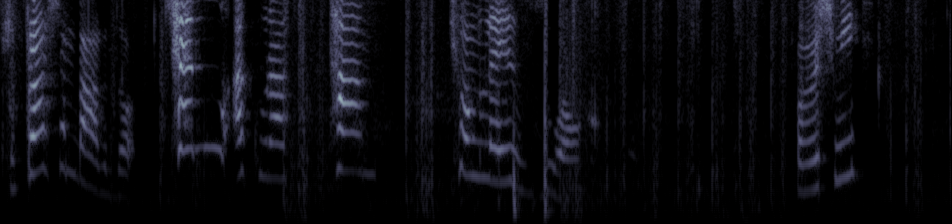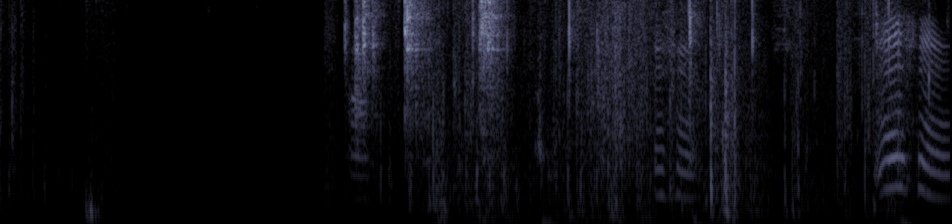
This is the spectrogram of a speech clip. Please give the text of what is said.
Przepraszam bardzo. Czemu akurat tam ciągle jest zło? Powiesz mi? A. Mhm. Mhm.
